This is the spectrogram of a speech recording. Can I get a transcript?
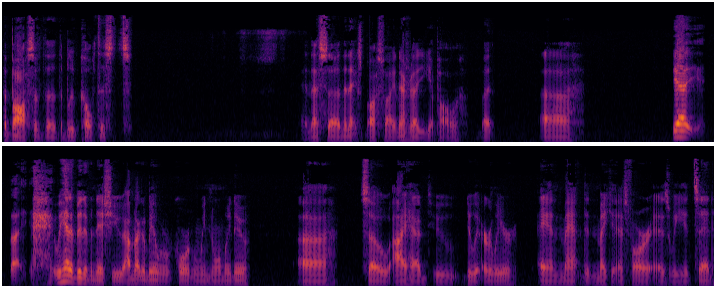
the boss of the the blue cultists, and that's uh, the next boss fight. And after that, you get Paula. But uh, yeah, uh, we had a bit of an issue. I'm not going to be able to record when we normally do, uh, so I had to do it earlier, and Matt didn't make it as far as we had said.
